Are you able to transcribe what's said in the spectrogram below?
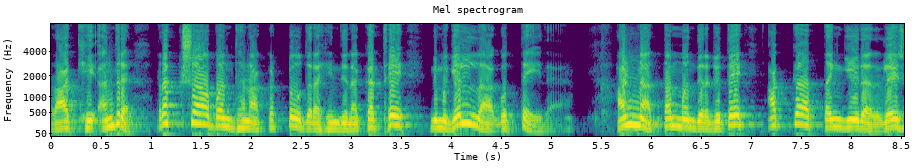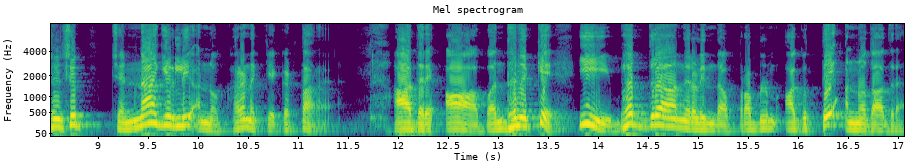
ರಾಖಿ ಅಂದರೆ ರಕ್ಷಾಬಂಧನ ಕಟ್ಟೋದರ ಹಿಂದಿನ ಕಥೆ ನಿಮಗೆಲ್ಲ ಗೊತ್ತೇ ಇದೆ. ಅಣ್ಣ, ತಮ್ಮಂದಿರ ಜೊತೆ ಅಕ್ಕ ತಂಗಿಯರ ರಿಲೇಶನ್ಶಿಪ್ ಚೆನ್ನಾಗಿರಲಿ ಅನ್ನೋ ಕಾರಣಕ್ಕೆ ಕಟ್ತಾರೆ. ಆದರೆ ಆ ಬಂಧನಕ್ಕೆ ಈ ಭದ್ರಾ ನೆರಳಿಂದ ಪ್ರಾಬ್ಲಮ್ ಆಗುತ್ತೆ ಅನ್ನೋದಾದ್ರೆ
